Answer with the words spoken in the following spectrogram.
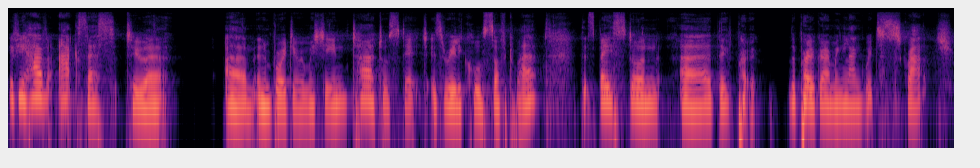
If you have access to a, um, an embroidery machine, Turtle Stitch is really cool software that's based on uh, the, pro the programming language Scratch.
